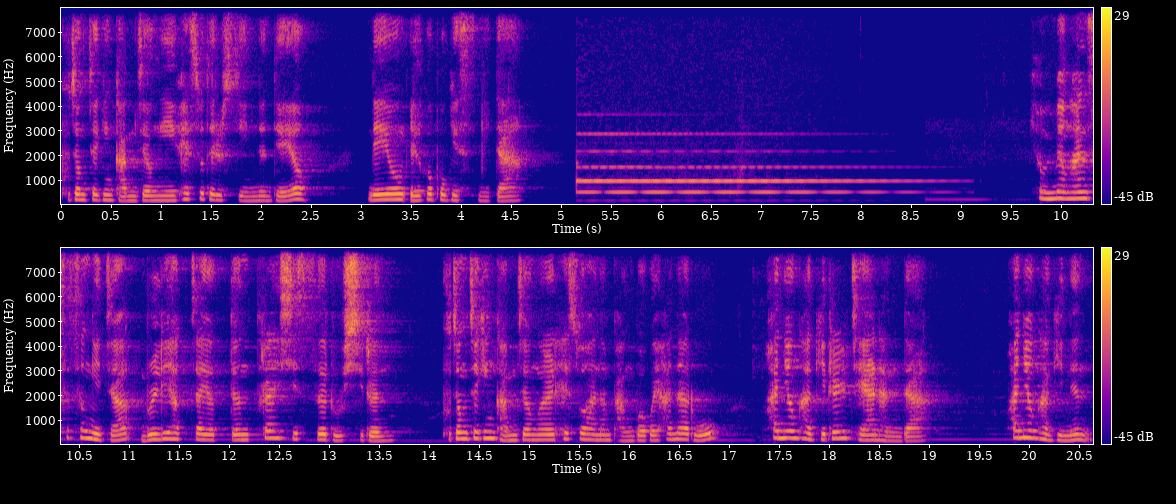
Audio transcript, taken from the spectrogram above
부정적인 감정이 해소될 수 있는데요. 내용 읽어보겠습니다. 현명한 스승이자 물리학자였던 프란시스 루실은 부정적인 감정을 해소하는 방법의 하나로 환영하기를 제안한다. 환영하기는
